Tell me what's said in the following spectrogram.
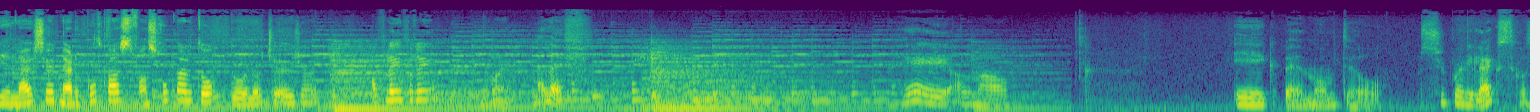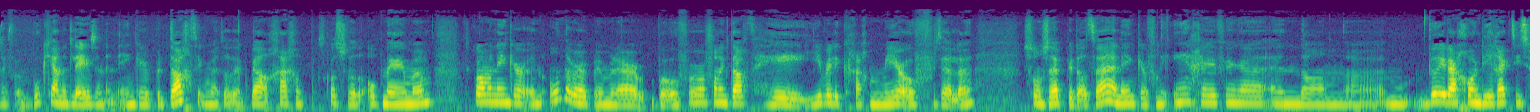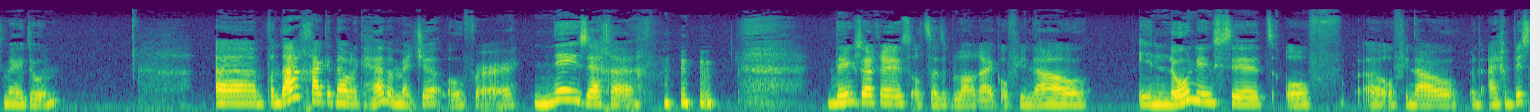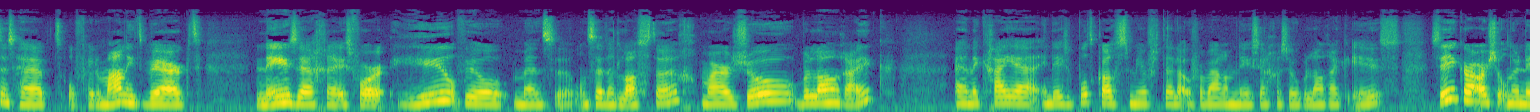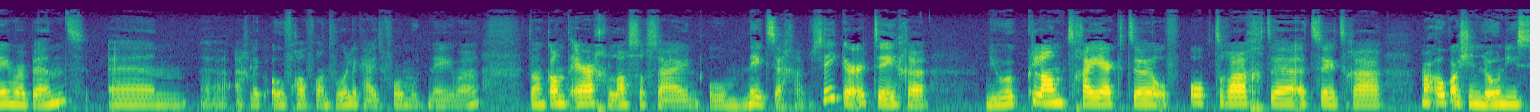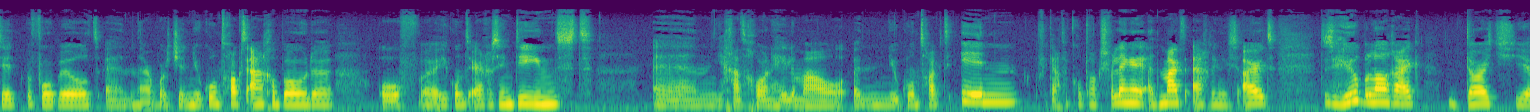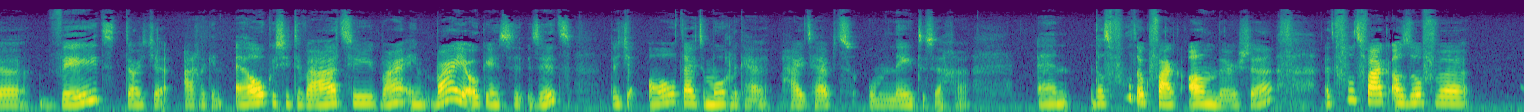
Je luistert naar de podcast van Schop naar de Top door Lotje Euser. Aflevering nummer 11. Hey allemaal. Ik ben momenteel super relaxed. Ik was even een boekje aan het lezen en in één keer bedacht ik me dat ik wel graag een podcast wilde opnemen. Er kwam in één keer een onderwerp in me naar boven waarvan ik dacht, hey, hier wil ik graag meer over vertellen soms heb je dat, hè? In één keer van die ingevingen. En dan uh, wil je daar gewoon direct iets mee doen. Uh, vandaag ga ik het namelijk hebben met je over nee zeggen. nee zeggen is ontzettend belangrijk. Of je nou in loondienst zit, of uh, of je nou een eigen business hebt, of helemaal niet werkt. Nee zeggen is voor heel veel mensen ontzettend lastig, maar zo belangrijk. En ik ga je in deze podcast meer vertellen over waarom nee zeggen zo belangrijk is. Zeker als je ondernemer bent en uh, eigenlijk overal verantwoordelijkheid voor moet nemen. Dan kan het erg lastig zijn om nee te zeggen. Zeker tegen nieuwe klanttrajecten of opdrachten, et cetera. Maar ook als je in loondienst zit bijvoorbeeld en er wordt je een nieuw contract aangeboden of uh, je komt ergens in dienst. En je gaat gewoon helemaal een nieuw contract in. Of je gaat een contract verlengen. Het maakt eigenlijk niets uit. Het is heel belangrijk dat je weet dat je eigenlijk in elke situatie, waarin, waar je ook in zit, dat je altijd de mogelijkheid hebt om nee te zeggen. En dat voelt ook vaak anders. Hè? Het voelt vaak alsof we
